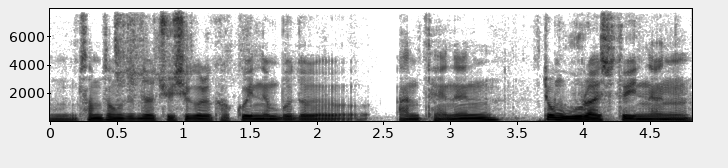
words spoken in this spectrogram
음, 삼성전자 주식을 갖고 있는 분들한테는 좀 우울할 수도 있는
